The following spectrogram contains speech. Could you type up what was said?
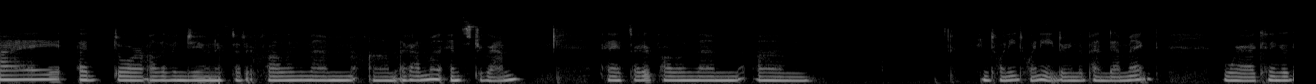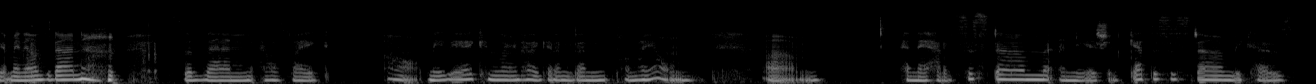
I adore Olive and June. I started following them. Um, I found them on Instagram, and I started following them um, in 2020 during the pandemic, where I couldn't go get my nails done. so then I was like, oh, maybe I can learn how to get them done on my own. Um, and they had a system and you guys should get the system because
